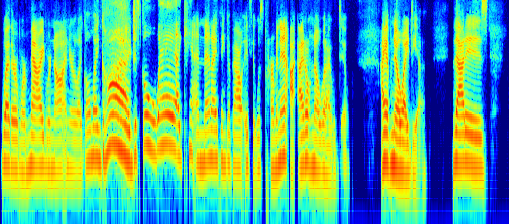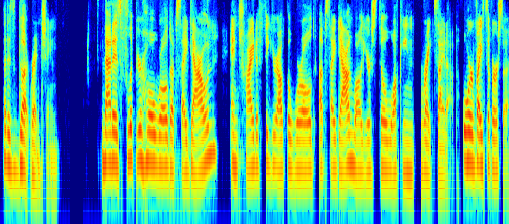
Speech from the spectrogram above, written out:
whether we're married, we're not, and you're like, oh my God, just go away. I can't. And then I think about if it was permanent, I, I don't know what I would do. I have no idea. That is that is gut wrenching. That is flip your whole world upside down and try to figure out the world upside down while you're still walking right side up, or vice versa.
